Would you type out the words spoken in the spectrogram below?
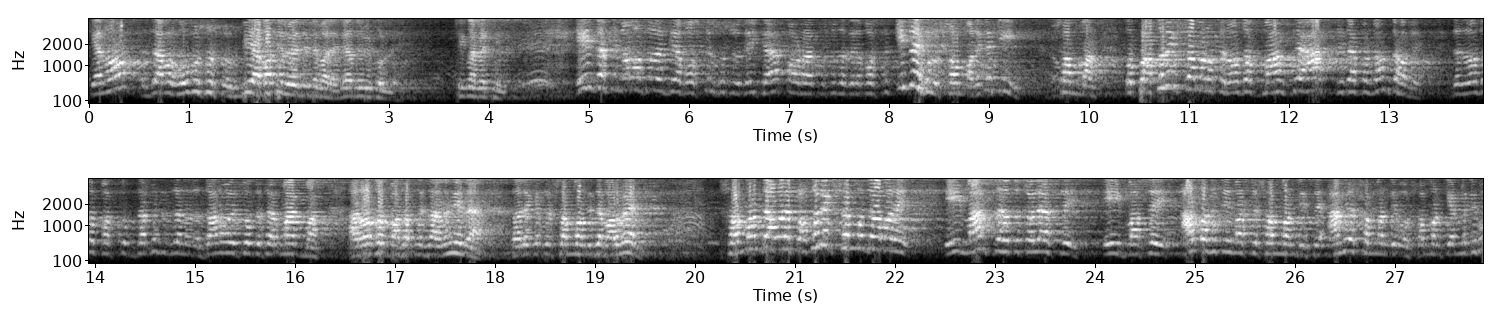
কেন? যে আমার হবু শ্বশুর বিয়া বাতিল হয়ে যেতে পারে বিয়া করলে। ঠিক না ঠিক এই জাতি নামাজ দিয়ে বসছেন, শ্বশুর দেখা পাউডার সোজা করে বসছেন, এটাই হলো সম্মান, এটা কি সম্মান? তো প্রাথমিক সম্মান হচ্ছে রজব মাস যে আসছে এটা আপনার জানতে হবে। জানেন জানুয়ারি আর মাঘ মাস। আর রজব আপনি সম্মান দিতে পারবেন? সম্মান দেওয়া মানে সম্মান দেওয়া মানে এই মাস যেহেতু চলে আসছে, এই মাসে এই মাসকে সম্মান আমিও সম্মান দেব। সম্মান কেমনে দিব?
